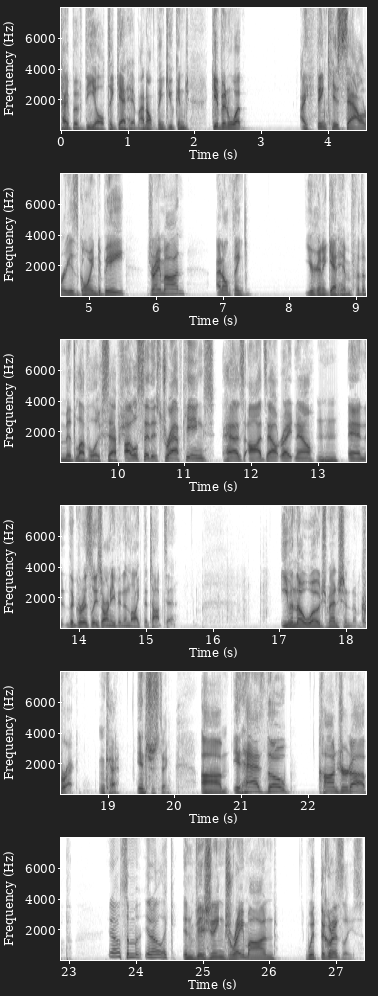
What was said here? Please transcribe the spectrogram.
type of deal to get him. I don't think you can given what I think his salary is going to be, Draymond, I don't think you're going to get him for the mid-level exception. I will say this: DraftKings has odds out right now, Mm-hmm. and the Grizzlies aren't even in like the top ten. even though Woj mentioned him. Correct. Okay. Interesting. Um, it has though conjured up, you know, some, you know, like envisioning Draymond with the Grizzlies.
